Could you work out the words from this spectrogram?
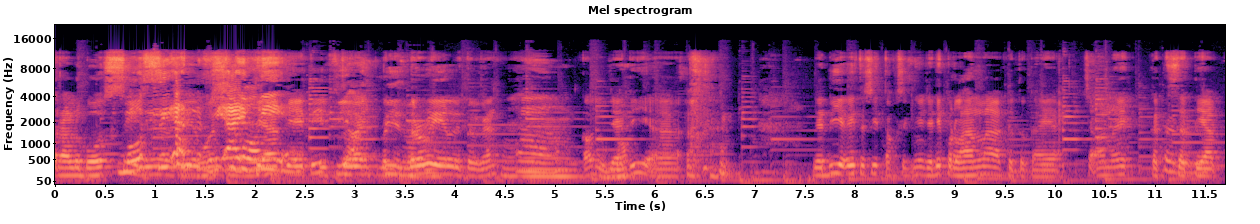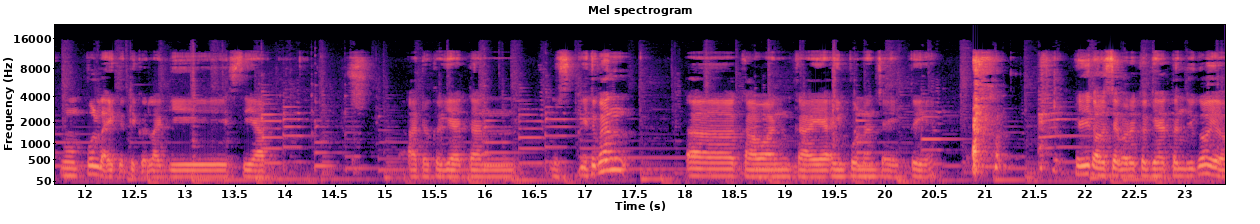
terlalu bosi Bosi kan, bosi. VIP. VIP the real itu kan. Hmm, jadi ya. Jadi ya itu sih toksiknya jadi perlahan lah aku tuh kayak soalnya setiap ngumpul lah ikut-ikut lagi setiap ada kegiatan itu kan eh, kawan kayak himpunan saya itu ya jadi kalau setiap ada kegiatan juga ya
